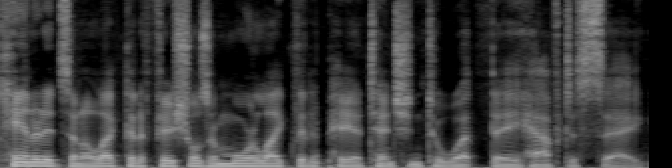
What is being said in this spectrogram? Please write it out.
candidates and elected officials are more likely to pay attention to what they have to say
